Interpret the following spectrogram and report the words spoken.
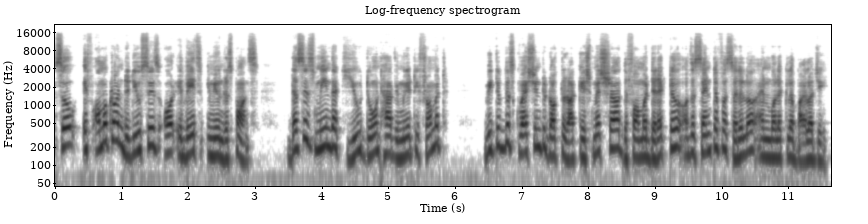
So, if Omicron reduces or evades immune response, does this mean that you don't have immunity from it? We took this question to Dr. Rakesh Mishra, the former director of the Center for Cellular and Molecular Biology.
